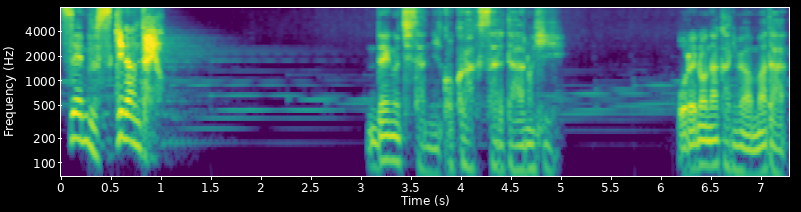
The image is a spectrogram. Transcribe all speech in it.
全部好きなんだよ。出口さんに告白されたあの日俺の中にはまだ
